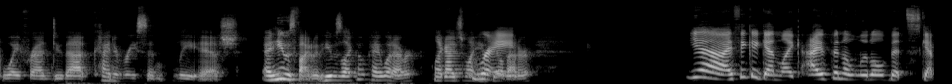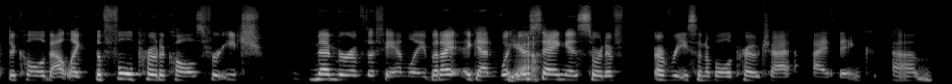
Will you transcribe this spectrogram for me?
boyfriend do that kind of recently ish. And he was fine with it. He was like, okay, whatever. Like, I just want you to feel better. Yeah, I think again, like I've been a little bit skeptical about like the full protocols for each member of the family, but I again, what Yeah. you're saying is sort of a reasonable approach. I I think um,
